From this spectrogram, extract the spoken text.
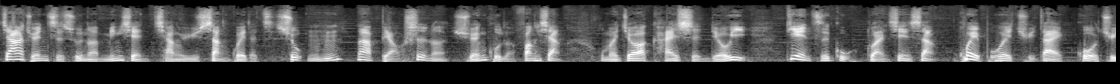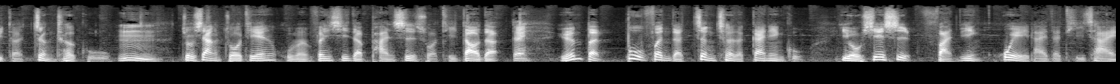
加权指数呢明显强于上柜的指数。嗯哼，那表示呢选股的方向，我们就要开始留意电子股短线上会不会取代过去的政策股。嗯，就像昨天我们分析的盘势所提到的，对，原本部分的政策的概念股，有些是。反映未来的题材，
